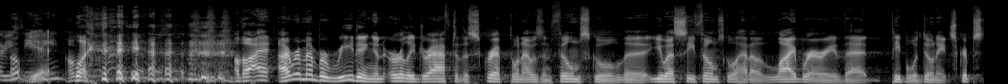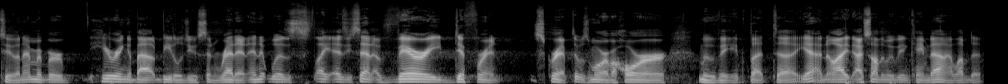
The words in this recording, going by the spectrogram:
Have you seen me? Like, Although I, I remember reading an early draft of the script when I was in film school. The USC Film School had a library that people would donate scripts to, and I remember hearing about Beetlejuice and read it, and it was like, as you said, a very different script. It was more of a horror movie, but uh, yeah, no, I, I saw the movie and came down. I loved it.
